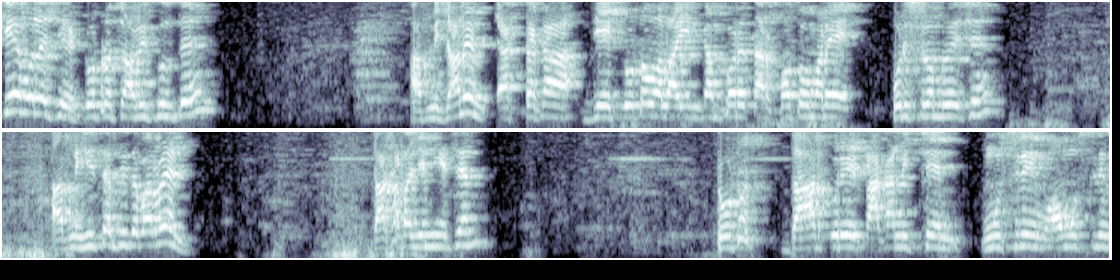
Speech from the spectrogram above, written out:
কে বলেছে টোটো চাবি খুলতে? আপনি জানেন এক টাকা যে টোটোওয়ালা ইনকাম করে তার কত মানে পরিশ্রম রয়েছে? আপনি হিসাব দিতে পারবেন? টাকাটা যে নিয়েছেন? টোটো দাঁড় করে টাকা নিচ্ছেন মুসলিম, অমুসলিম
